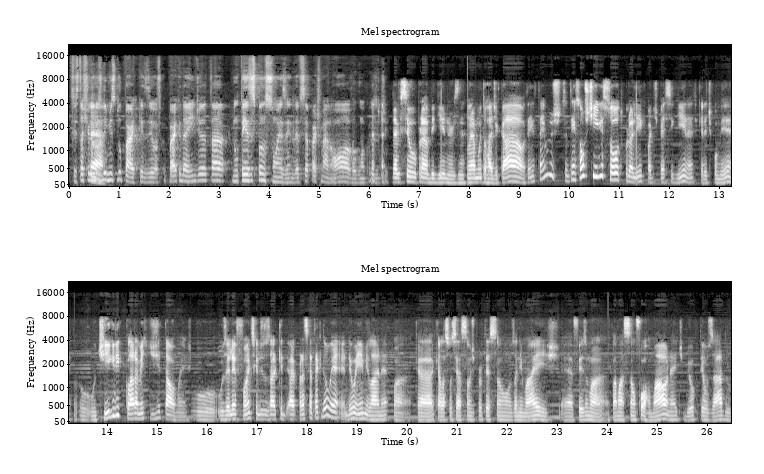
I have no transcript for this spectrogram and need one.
você está chegando é. nos limites do parque. Quer dizer, eu acho que o parque da Índia tá não tem as expansões ainda, deve ser a parte mais nova, alguma coisa do tipo. deve ser o para beginners, né? Não é muito radical, tem tem, uns, tem só uns tigres soltos por ali que pode te perseguir, né? Querer te comer. O, o tigre claramente digital, mas o, os elefantes que eles usaram que ah, parece que até que deu, deu M lá, né? Com a, a, aquela associação de proteção aos animais é, fez uma reclamação formal, né? HBO por ter usado.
